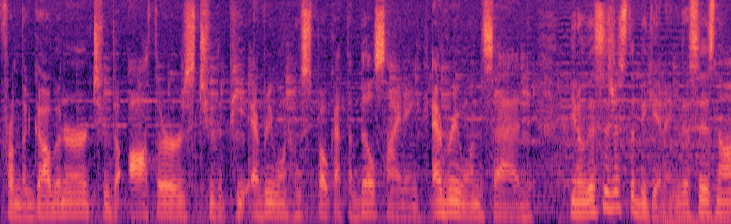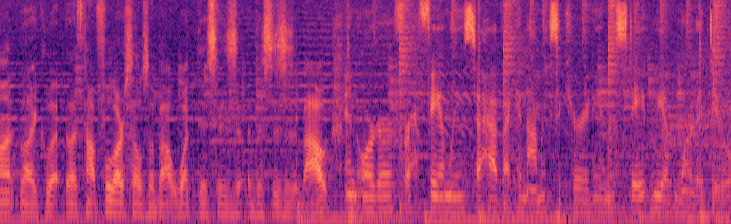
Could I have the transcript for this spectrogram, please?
From the governor to the authors to the everyone who spoke at the bill signing, everyone said, you know, this is just the beginning. This is not like let, us not fool ourselves about what this is. This is about. In order for families to have economic security in the state, we have more to do.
